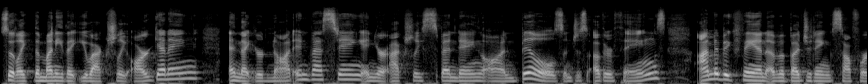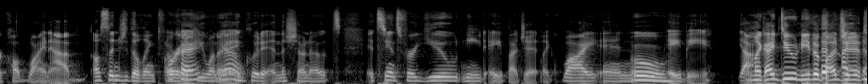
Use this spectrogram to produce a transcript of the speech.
so like the money that you actually are getting and that you're not investing and you're actually spending on bills and just other things. I'm a big fan of a budgeting software called YNAB. I'll send you the link for it if you want to yeah. include it in the show notes. It stands for you need a budget, like Y N A B. Yeah. I'm like, I do need a budget.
